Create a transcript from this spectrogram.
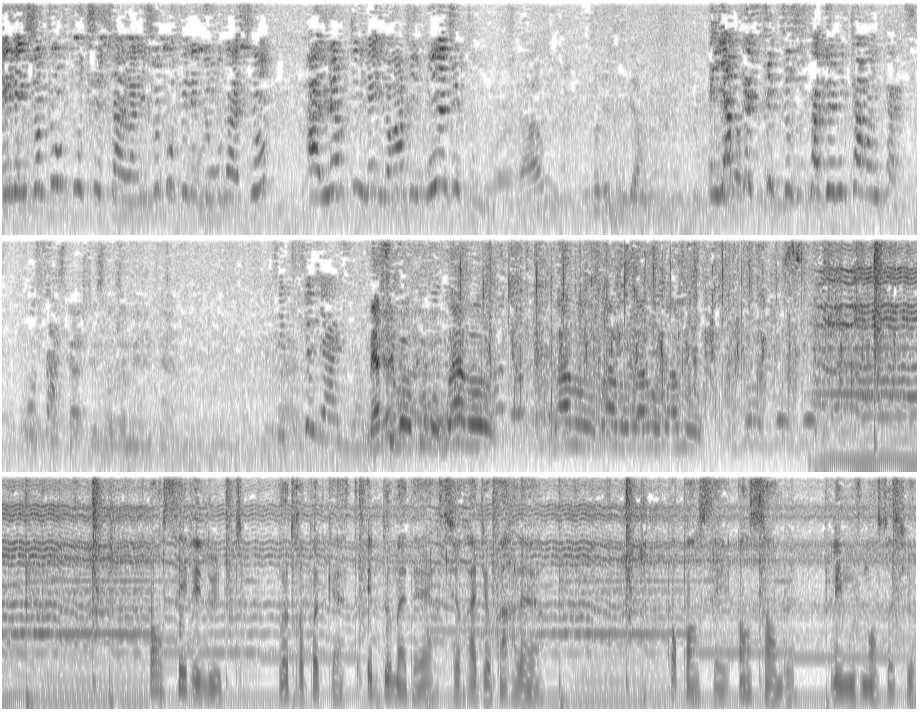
Et les gens qui ont foutu ça, là, les gens qui ont fait des dérogations, à l'heure qu'il est, il leur arrive rien du tout. Ah oui, ils ont décidé. Et il y a prescription jusqu'à 2044 pour ça. C'est tout ce que j'ai à dire. Merci beaucoup, bravo. Bravo, bravo, bravo, bravo. Pensez les luttes, votre podcast hebdomadaire sur Radio Parleur. Pour penser ensemble les mouvements sociaux.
